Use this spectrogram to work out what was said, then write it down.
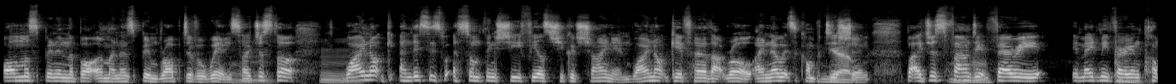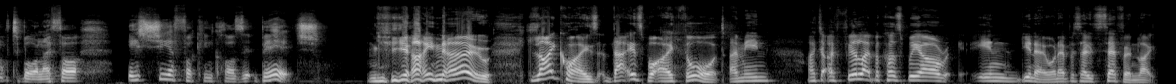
almost been in the bottom and has been robbed of a win. So I just hmm. thought, hmm. why not? And this is something she feels she could shine in. Why not give her that role? I know it's a competition, but I just found it mm-hmm. very. It made me very uncomfortable, and I thought, is she a fucking closet bitch? Yeah, I know. Likewise, that is what I thought. I mean, I, I feel like because we are in, you know, on episode seven, like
